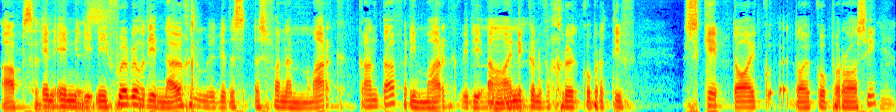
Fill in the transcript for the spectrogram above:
Absoluut. En en yes. die voorbeeld wat jy nou genoem het, weet is is van 'n markkant af, vir die mark wie die mm. Heineken of 'n groot koöperatief skep daai daai koöperasie. Mm.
